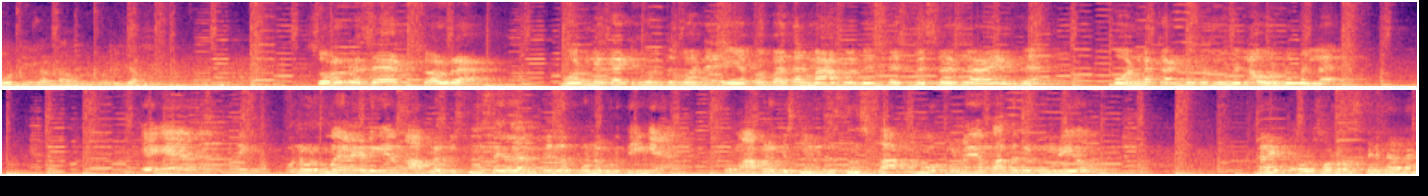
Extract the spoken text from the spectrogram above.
ஓட்டிடலாம்டா ஒரு வழியா. சொல்கிறேன் சார் சொல்கிறேன் பொண்ணை கட்டி கொடுத்து போட்டு எப்போ பார்த்தாலும் மாப்பிள்ளை பிஸ்னஸ் பிஸ்னஸில் ஆயிடுது பொண்ணை கண்டுக்கிறதும் இல்லை ஒன்றும் இல்லை ஏங்க நீங்க பொண்ணு கொடுக்கும்போது என்ன எடுங்க. மாப்பிள்ளை பிசினஸ் செய்யலாம்னு ஏதோ பொண்ணு கொடுத்தீங்க. இப்போ மாப்பிள்ளை பிசினஸ் பிசினஸ் பார்க்கும்போது பொண்ணையே பார்த்துட்டு இருக்க முடியும். கரெக்ட் அவர் சொல்றது சரிதானே?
